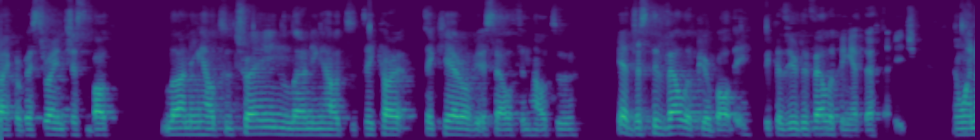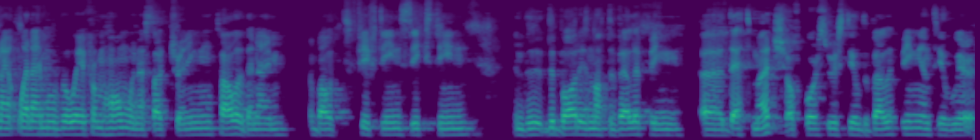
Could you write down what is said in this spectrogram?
biker, best trainer. It's just about learning how to train, learning how to take care, take care of yourself, and how to yeah just develop your body because you're developing at that age. And when I when I move away from home, when I start training in Tala, then I'm about 15, 16, and the, the body is not developing uh, that much. Of course, we're still developing until we're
